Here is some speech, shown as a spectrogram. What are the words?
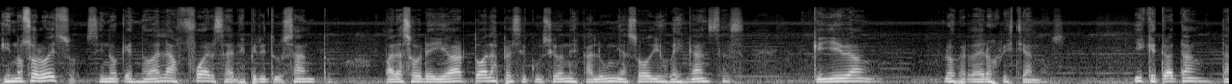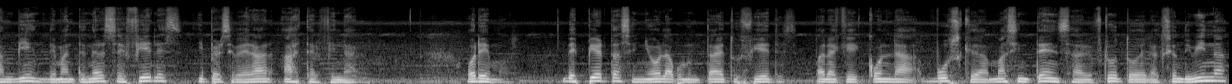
Y no solo eso, sino que nos da la fuerza del Espíritu Santo para sobrellevar todas las persecuciones, calumnias, odios, venganzas que llevan los verdaderos cristianos y que tratan también de mantenerse fieles y perseverar hasta el final. Oremos, despierta Señor la voluntad de tus fieles para que con la búsqueda más intensa del fruto de la acción divina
